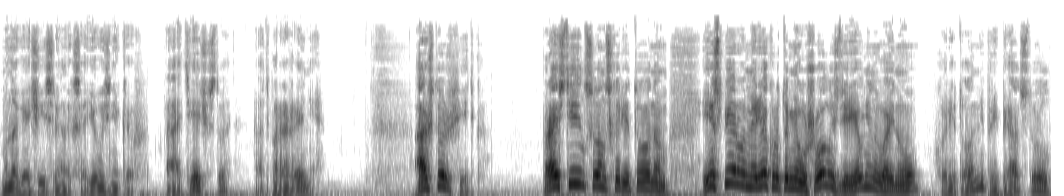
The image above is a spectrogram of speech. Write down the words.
многочисленных союзников, а Отечество — от поражения. А что ж Федька? Простился он с Харитоном и с первыми рекрутами ушел из деревни на войну. Харитон не препятствовал.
